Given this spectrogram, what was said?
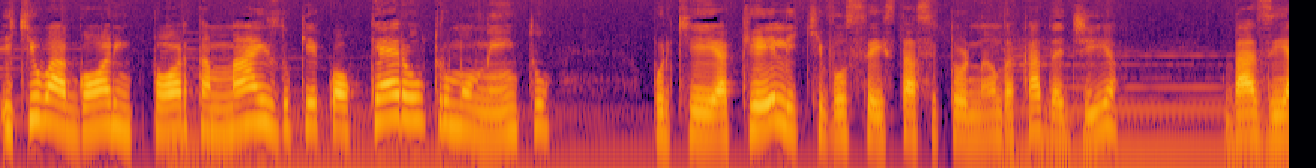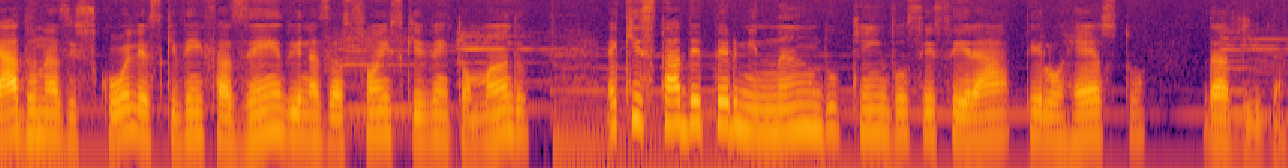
e que o agora importa mais do que qualquer outro momento, porque aquele que você está se tornando a cada dia, baseado nas escolhas que vem fazendo e nas ações que vem tomando, é que está determinando quem você será pelo resto da vida.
